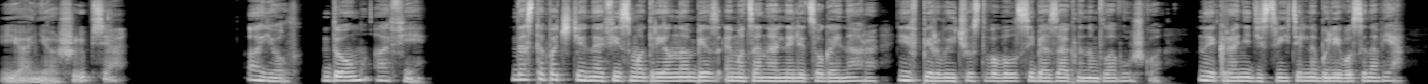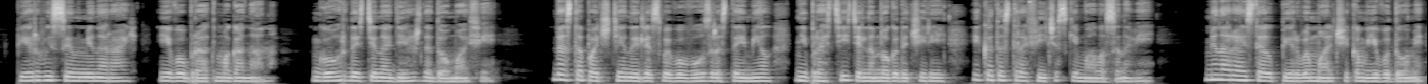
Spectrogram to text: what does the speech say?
Я не ошибся?» Айол. Дом Афи. Достопочтенный Афи смотрел на безэмоциональное лицо Гайнара и впервые чувствовал себя загнанным в ловушку. На экране действительно были его сыновья. Первый сын Минарай, его брат Маганан. Гордость и надежда дома Афи. Достопочтенный для своего возраста имел непростительно много дочерей и катастрофически мало сыновей. Минарай стал первым мальчиком в его доме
